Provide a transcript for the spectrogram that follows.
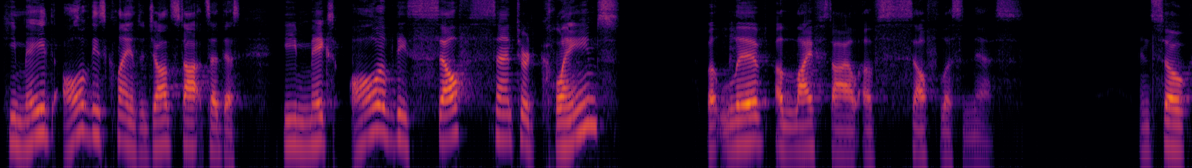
He made all of these claims, and John Stott said this He makes all of these self centered claims, but lived a lifestyle of selflessness. And so,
